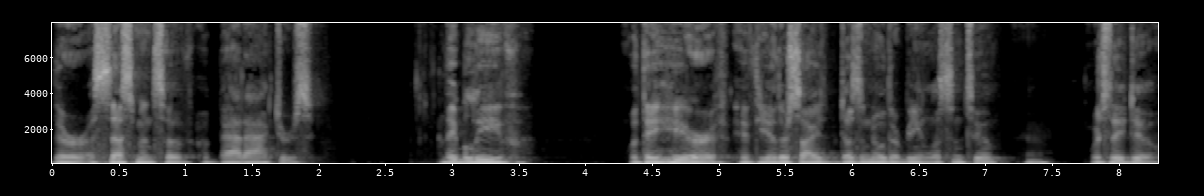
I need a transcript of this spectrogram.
their assessments of, of bad actors, they believe what they hear if, if the other side doesn't know they're being listened to, which they do,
